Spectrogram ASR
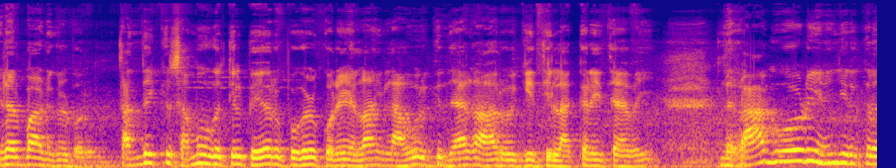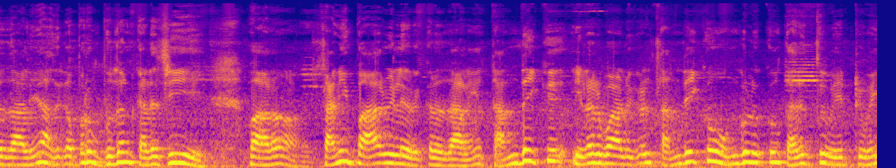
இடர்பாடுகள் வரும். தந்தைக்கு சமூகத்தில் பேரு புகழ் குறையலாம். இல்லை அவருக்கு தேக ஆரோக்கியத்தில் அக்கறை தேவை. இந்த ராகுவோடு இணைஞ்சிருக்கிறதாலையும் அதுக்கப்புறம் புதன் கடைசி வாரம் சனி பார்வையில் இருக்கிறதாலையும் தந்தைக்கு இடர்பாடுகள் தந்தைக்கும் உங்களுக்கும் கருத்து வேற்றுமை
